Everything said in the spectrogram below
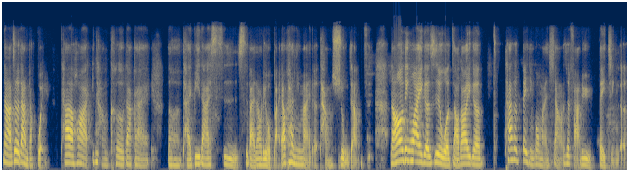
那这个当然比较贵。他的话一堂课大概呃台币大概四四百到六百，要看你买的堂数这样子。然后另外一个是我找到一个。他的背景跟我蛮像的，是法律背景的。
